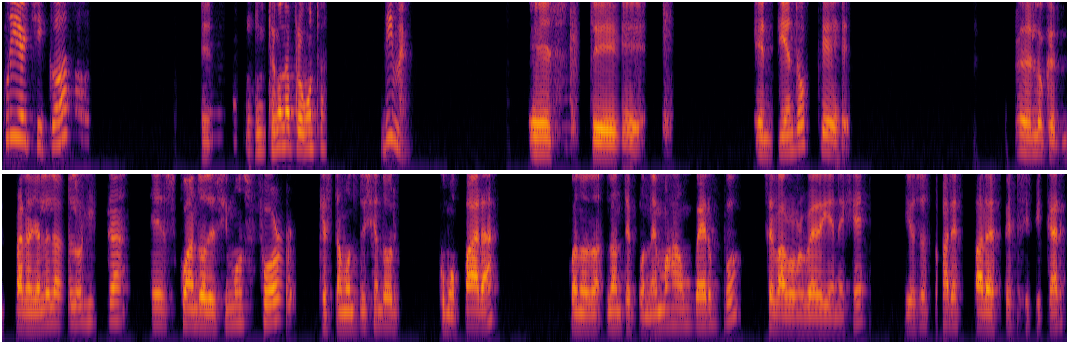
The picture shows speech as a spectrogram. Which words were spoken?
Clear, chicos. Eh, tengo una pregunta. Dime. Este, entiendo que eh, lo que, para darle la lógica, es cuando decimos for, que estamos diciendo como para, cuando lo- anteponemos a un verbo, se va a volver ing. Y eso es para, para especificar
